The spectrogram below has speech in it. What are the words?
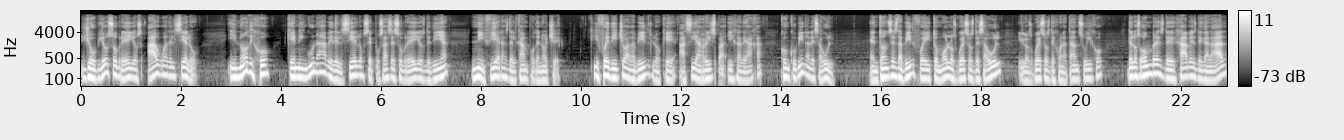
llovió sobre ellos agua del cielo, y no dejó que ninguna ave del cielo se posase sobre ellos de día, ni fieras del campo de noche. Y fue dicho a David lo que hacía Rispa, hija de Aja, concubina de Saúl. Entonces David fue y tomó los huesos de Saúl y los huesos de Jonatán su hijo, de los hombres de Jabes de Galaad,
